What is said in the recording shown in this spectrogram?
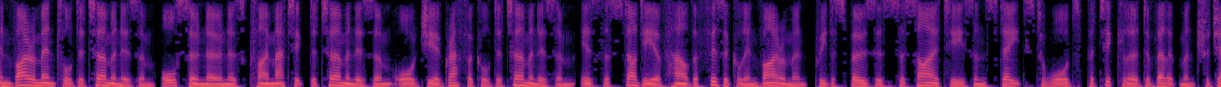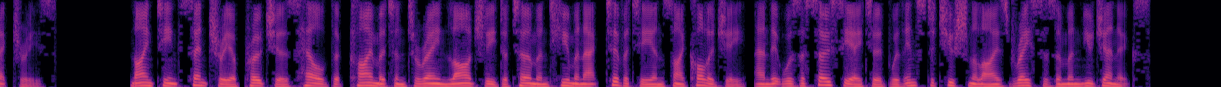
Environmental determinism also known as climatic determinism or geographical determinism is the study of how the physical environment predisposes societies and states towards particular development trajectories. 19th-century approaches held that climate and terrain largely determined human activity and psychology, and it was associated with institutionalized racism and eugenics.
